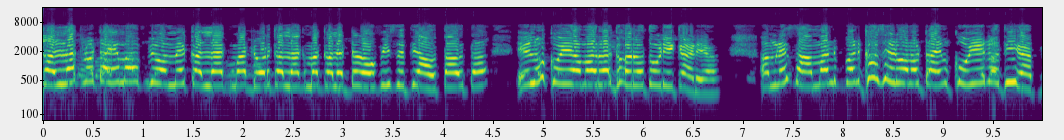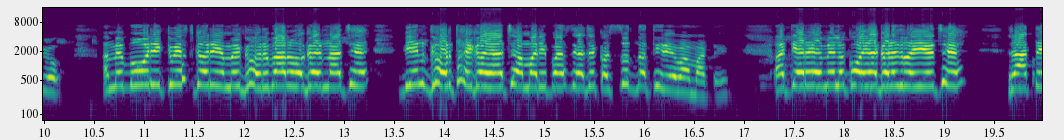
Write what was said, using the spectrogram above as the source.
કલાકનો ટાઈમ આપ્યો અમે કલાકમાં દોઢ કલાકમાં કલેક્ટર ઓફિસેથી આવતા આવતા એ લોકોએ અમારા ઘરો તોડી કાઢ્યા. અમને સામાન પણ ખસેડવાનો ટાઈમ કોઈએ નથી આપ્યો. અમે બહુ રિક્વેસ્ટ કરી અમે ઘર બાર વગરના છે બિન ઘર થઈ ગયા છે અમારી પાસે. આજે કશું જ નથી રહેવા માટે. અત્યારે અમે લોકો અહીંયા આગળ રહીએ છીએ રાતે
